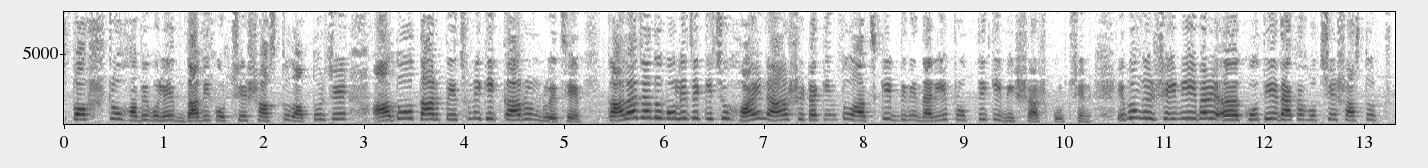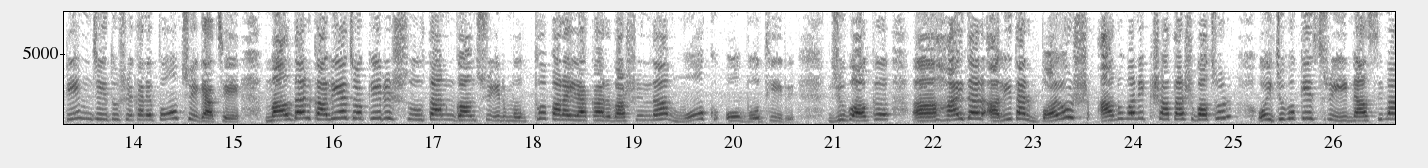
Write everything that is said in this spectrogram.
স্পষ্ট হবে বলে দাবি করছে স্বাস্থ্য দপ্তর যে আদৌ তার পেছনে কি কারণ রয়েছে। কালা জাদু বলে যে কিছু হয় না সেটা কিন্তু আজকের দিনে দাঁড়িয়ে প্রত্যেকেই বিশ্বাস করছেন। এবং সেই নিয়ে এবার খতিয়ে দেখা হচ্ছে স্বাস্থ্য টিম যেহেতু সেখানে পৌঁছে গেছে। মালদার কালিয়াচকের সুলতানগঞ্জ এর মধ্যপাড়া এলাকার বাসিন্দা মুখ ও বধির। যুবক আহ, হায়দার আলী তার বয়স আনুমানিক সাতাশ বছর। ওই যুবকের স্ত্রী নাসিমা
